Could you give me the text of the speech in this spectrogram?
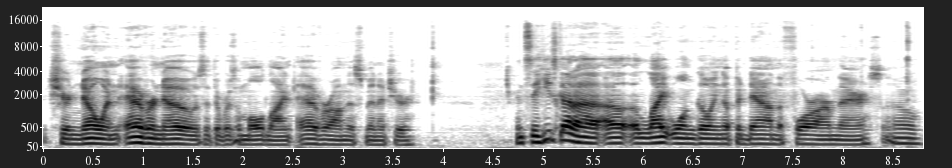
make sure no one ever knows that there was a mold line ever on this miniature. And see, he's got a, a, a light one going up and down the forearm there, so...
